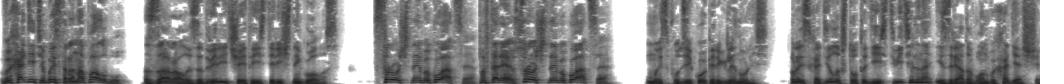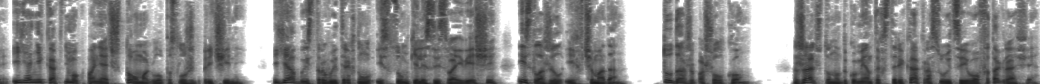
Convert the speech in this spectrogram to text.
«Выходите быстро на палубу!» – заорал из-за двери чей-то истеричный голос. «Срочная эвакуация! Повторяю, срочная эвакуация!» Мы с Фудзико переглянулись. Происходило что-то действительно из ряда вон выходящее, и я никак не мог понять, что могло послужить причиной. Я быстро вытряхнул из сумки лисы свои вещи и сложил их в чемодан. Туда же пошел ком. Жаль, что на документах старика красуется его фотография.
